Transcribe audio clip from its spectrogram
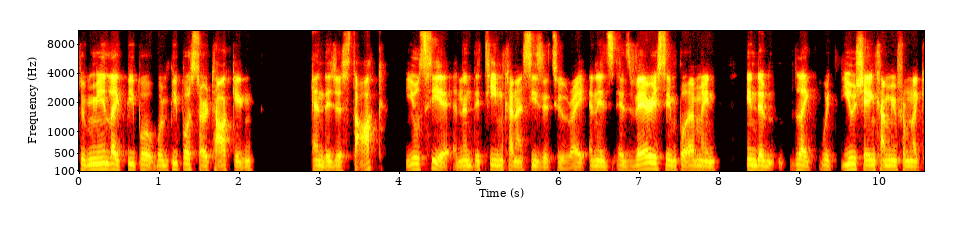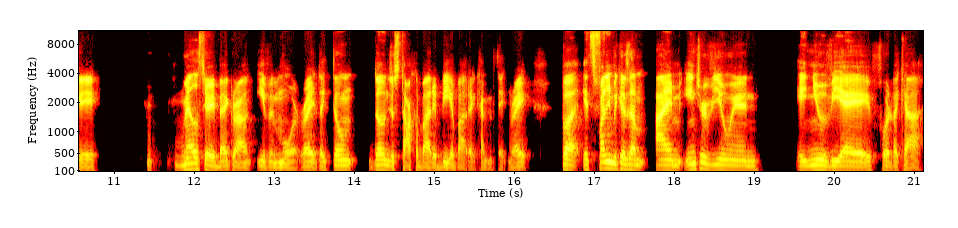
To me, like people when people start talking, and they just talk, you'll see it, and then the team kind of sees it too, right? And it's it's very simple. I mean, in the like with you, Shane, coming from like a military background even more, right? Like don't don't just talk about it, be about it kind of thing, right? But it's funny because I'm I'm interviewing a new VA for like a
